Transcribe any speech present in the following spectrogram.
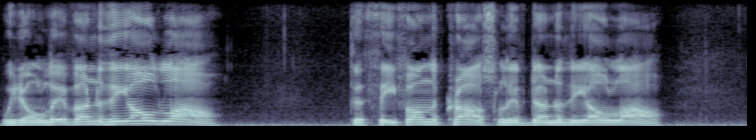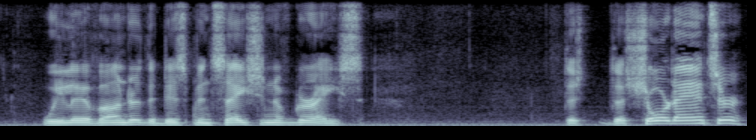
We don't live under the old law. The thief on the cross lived under the old law. We live under the dispensation of grace. The, the short answer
